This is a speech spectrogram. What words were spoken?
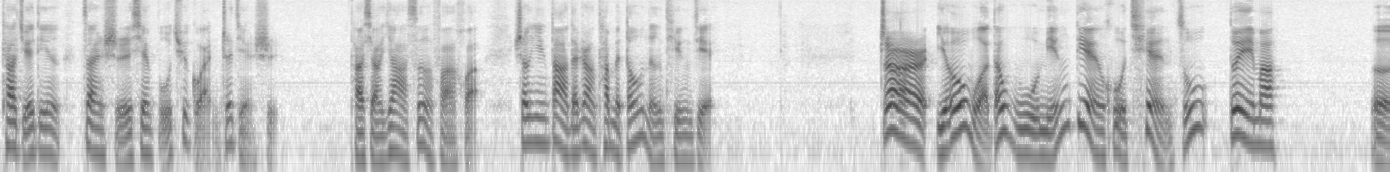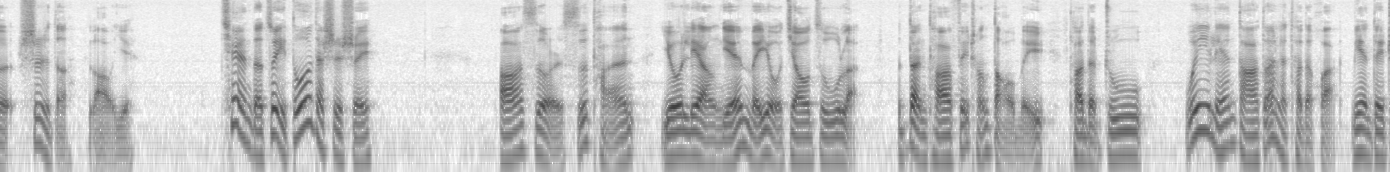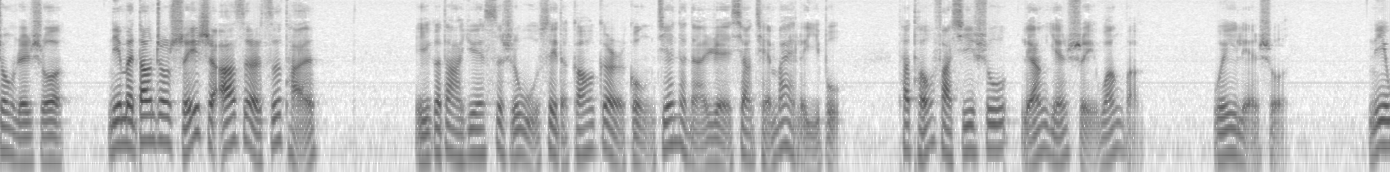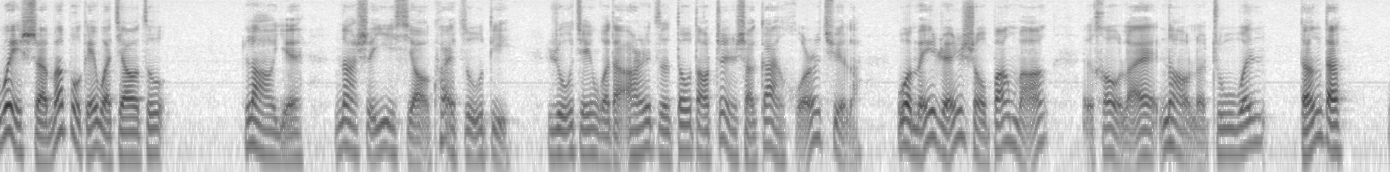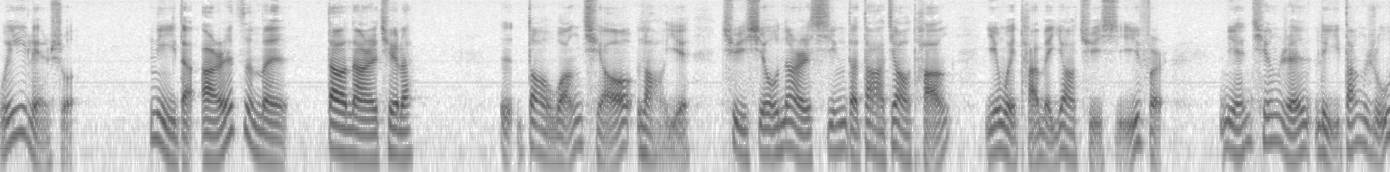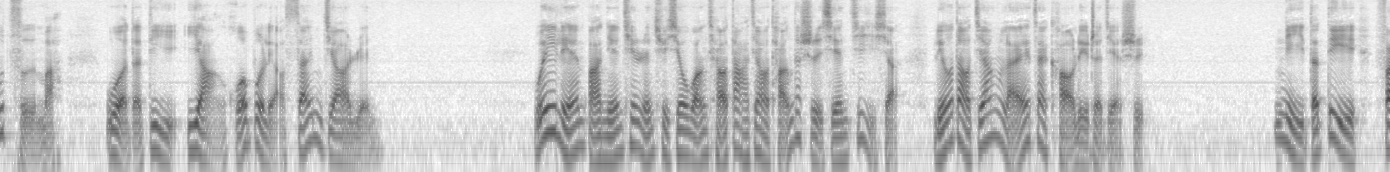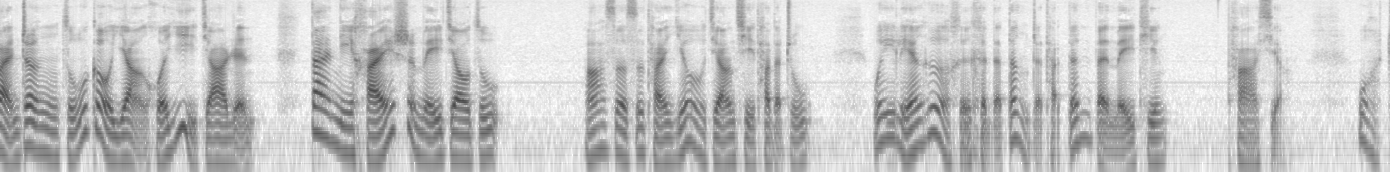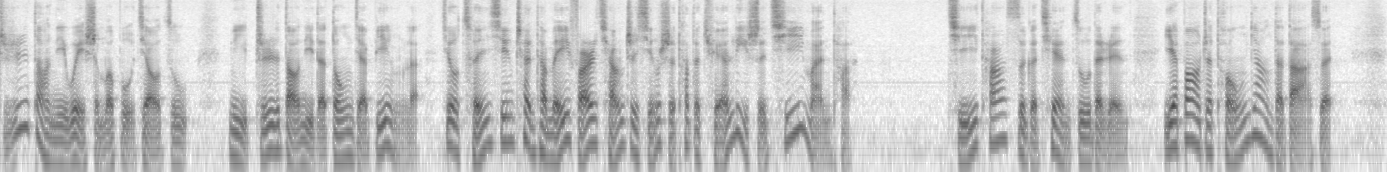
他决定暂时先不去管这件事。他向亚瑟发话，声音大的让他们都能听见。这儿有我的五名佃户欠租，对吗？呃，是的，老爷。欠的最多的是谁？阿瑟尔斯坦有两年没有交租了，但他非常倒霉，他的猪。威廉打断了他的话，面对众人说：“你们当中谁是阿瑟尔斯坦？”一个大约四十五岁的高个儿、拱肩的男人向前迈了一步，他头发稀疏，两眼水汪汪。威廉说：“你为什么不给我交租？”老爷，那是一小块租地，如今我的儿子都到镇上干活去了，我没人手帮忙。后来闹了猪瘟，等等。威廉说：“你的儿子们到哪儿去了？”呃，到王桥老爷去修那儿新的大教堂，因为他们要娶媳妇儿。年轻人理当如此嘛。我的地养活不了三家人。威廉把年轻人去修王桥大教堂的事先记下，留到将来再考虑这件事。你的地反正足够养活一家人，但你还是没交租。阿瑟斯坦又讲起他的猪，威廉恶狠狠地瞪着他，根本没听。他想：“我知道你为什么不交租，你知道你的东家病了，就存心趁他没法强制行使他的权利时欺瞒他。其他四个欠租的人也抱着同样的打算，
